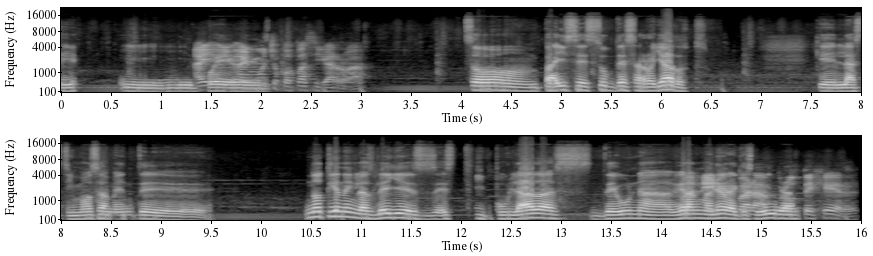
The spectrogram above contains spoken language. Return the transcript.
Sí. Y Hay, pues hay- hay mucho papá cigarro, ¿ah? son países subdesarrollados que lastimosamente no tienen las leyes estipuladas de una gran manera, que para se diga. proteger.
